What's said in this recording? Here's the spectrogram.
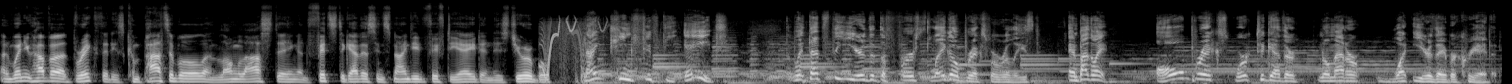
And when you have a brick that is compatible and long lasting and fits together since 1958 and is durable, 1958. Wait, that's the year that the first Lego bricks were released. And by the way, all bricks work together no matter what year they were created.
